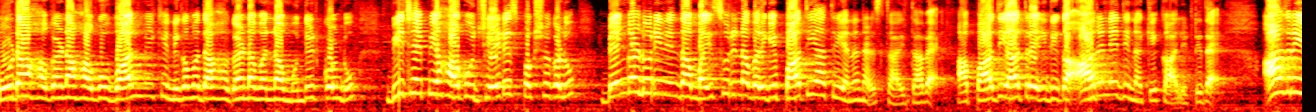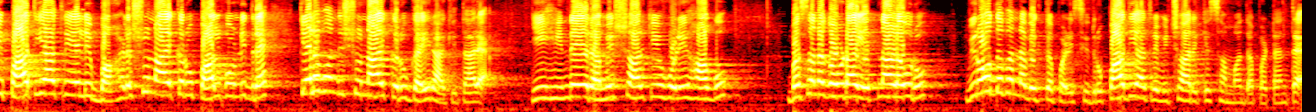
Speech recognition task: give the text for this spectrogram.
ಮೂಡ ಹಗರಣ ಹಾಗೂ ವಾಲ್ಮೀಕಿ ನಿಗಮದ ಹಗರಣವನ್ನ ಮುಂದಿಟ್ಕೊಂಡು ಬಿಜೆಪಿ ಹಾಗೂ ಜೆಡಿಎಸ್ ಪಕ್ಷಗಳು ಬೆಂಗಳೂರಿನಿಂದ ಮೈಸೂರಿನವರೆಗೆ ಪಾದಯಾತ್ರೆಯನ್ನ ನಡೆಸ್ತಾ ಇದ್ದಾವೆ. ಆ ಪಾದಯಾತ್ರೆ ಇದೀಗ ಆರನೇ ದಿನಕ್ಕೆ ಕಾಲಿಟ್ಟಿದೆ. ಆದರೆ ಈ ಪಾದಯಾತ್ರೆಯಲ್ಲಿ ಬಹಳಷ್ಟು ನಾಯಕರು ಪಾಲ್ಗೊಂಡಿದ್ರೆ ಕೆಲವೊಂದಿಷ್ಟು ನಾಯಕರು ಗೈರಾಗಿದ್ದಾರೆ. ಈ ಹಿಂದೆ ರಮೇಶ್ ಜಾರಕಿಹೊಳಿ ಹಾಗೂ ಬಸನಗೌಡ ಯತ್ನಾಳ್ ಅವರು ವಿರೋಧವನ್ನ ವ್ಯಕ್ತಪಡಿಸಿದ್ರು ಪಾದಯಾತ್ರೆ ವಿಚಾರಕ್ಕೆ ಸಂಬಂಧಪಟ್ಟಂತೆ.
